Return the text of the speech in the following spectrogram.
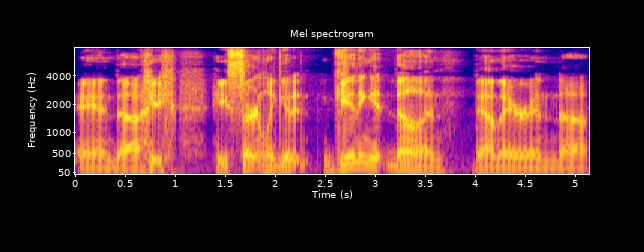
and uh, he he's certainly get it, getting it done down there in uh,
